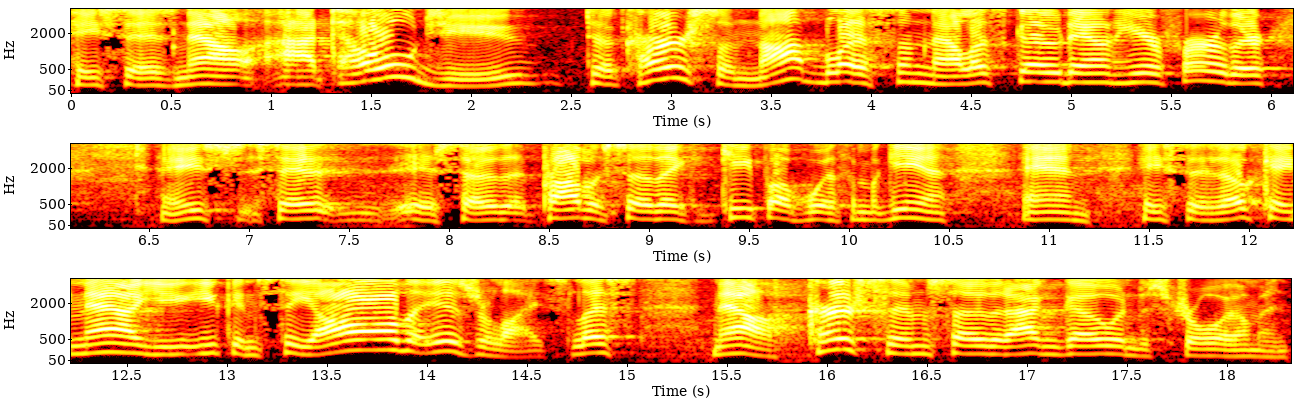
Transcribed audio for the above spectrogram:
he says, Now, I told you to curse them, not bless them. Now let's go down here further. And he said so that probably so they could keep up with them again. And he says, "Okay, now you, you can see all the Israelites. Let's now curse them so that I can go and destroy them." And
